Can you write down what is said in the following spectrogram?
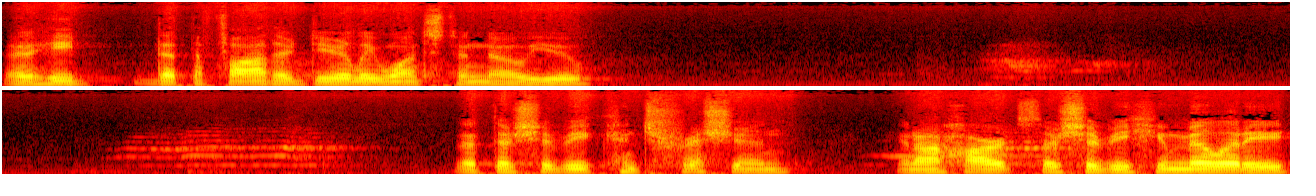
That, he, that the Father dearly wants to know you. That there should be contrition in our hearts, there should be humility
